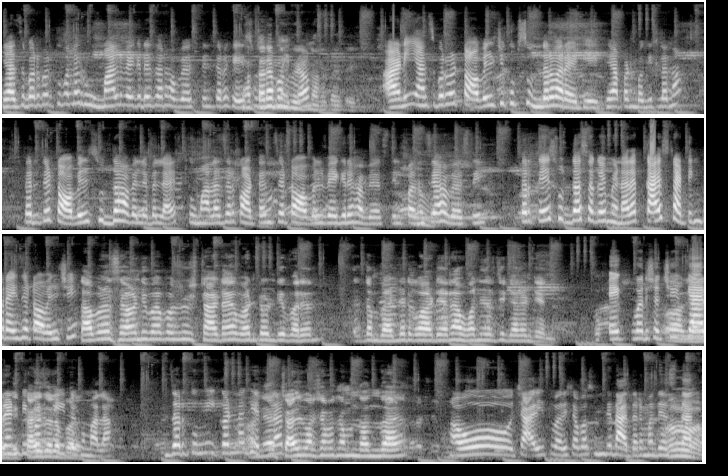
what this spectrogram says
याचबरोबर तुम्हाला रुमाल वगैरे जर हवे असतील तर हे सुद्धा मिळतं. आणि याचबरोबर टॉवेलची खूप सुंदर व्हरायटी आहे. इथे आपण बघितलं ना तर इथे टॉवेल सुद्धा अवेलेबल आहेत तुम्हाला जर कॉटनचे टॉवेल वगैरे हवे असतील पंचे हवे असतील तर ते सुद्धा सगळे मिळणार आहेत. काय स्टार्टिंग प्राइस आहे टॉवेलची त्यामुळे सेव्हन्टी फायपासून स्टार्ट आहे वन ट्वेंटी पर्यंत. एकदम ब्रँडेड क्वालिटी आहे ना वन इयरची गॅरंटी आहे ना. एक वर्षाची हो, guarantee. गॅरंटी काही पण झालं मिळते बरं. तुम्हाला. जर तुम्ही इकडनं आणि घेतलात चाळीस वर्षापासून आम्ही धंदा आहे. हो चाळीस वर्षापासून ते दादरमध्ये असतात. हो.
